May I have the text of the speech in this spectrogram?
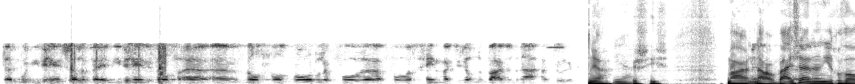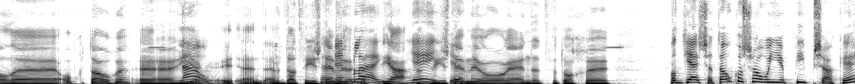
dat moet iedereen zelf weten. Iedereen is wel, eh, wel verantwoordelijk voor, eh, voor hetgeen wat hij zelf naar buiten draagt natuurlijk. Ja, Ja. precies. Maar nou, wij zijn in ieder geval eh, opgetogen. Nou. hier, eh, dat we je stem, ja, dat we je stem weer horen en dat we toch... Want jij zat ook al zo in je piepzak, hè,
